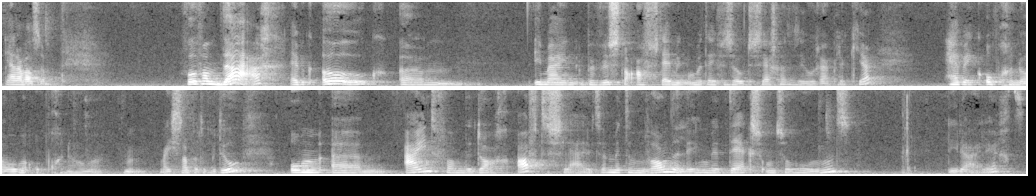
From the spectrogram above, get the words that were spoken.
ja, dat was hem. Voor vandaag heb ik ook in mijn bewuste afstemming, om het even zo te zeggen, dat is heel raar heb ik opgenomen, opgenomen, hm, maar je snapt wat ik bedoel, om um, eind van de dag af te sluiten met een wandeling met Dex, onze hond, die daar ligt,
